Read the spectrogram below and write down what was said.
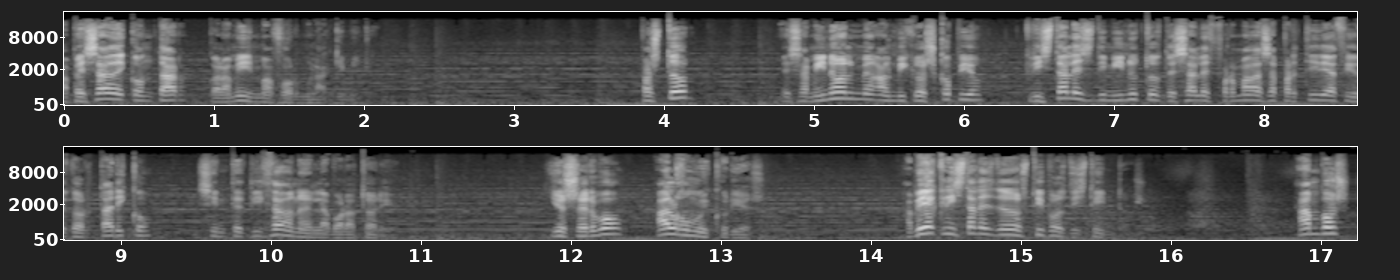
a pesar de contar con la misma fórmula química. Pasteur examinó al microscopio cristales diminutos de sales formadas a partir de ácido tartárico sintetizado en el laboratorio, y observó algo muy curioso. Había cristales de dos tipos distintos, ambos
